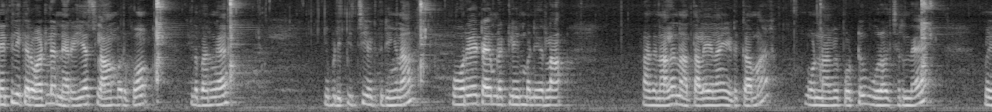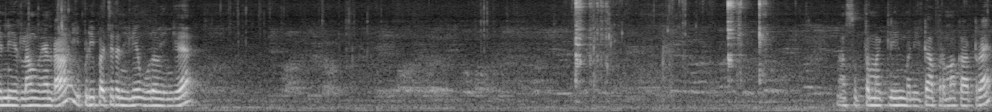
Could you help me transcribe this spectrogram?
நெத்திலி கருவாட்டில் நிறைய ஸ்லாம்பு இருக்கும். இந்த பாருங்கள் இப்படி பிச்சு எடுத்துட்டிங்கன்னா ஒரே டைமில் க்ளீன் பண்ணிடலாம். அதனால் நான் தலையெல்லாம் எடுக்காமல் ஒன்றாவே போட்டு ஊற வச்சுருந்தேன். வெந்நீர்லாம் வேண்டாம். இப்படி பச்சை தண்ணியிலே ஊற வைங்க. நான் சுத்தமாக க்ளீன் பண்ணிவிட்டு அப்புறமா காட்டுறேன்.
